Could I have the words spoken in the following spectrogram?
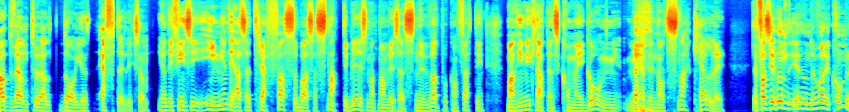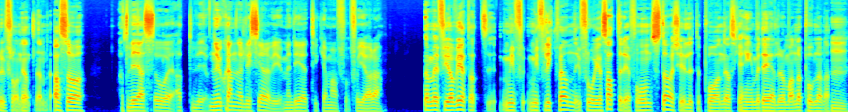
adventuellt dagen efter liksom. Ja det finns ju ingenting, alltså att träffas och bara så snabbt, det blir ju som att man blir så här snuvad på konfettin. Man hinner ju knappt ens komma igång med något snack heller. Fast jag undrar, jag undrar var det kommer ifrån egentligen. Alltså, Att vi är så, att vi, nu generaliserar vi ju, men det tycker jag man får, får göra. nej men för jag vet att min, min flickvän ifrågasatte det, för hon stör sig lite på när jag ska hänga med dig eller de andra polarna. Mm.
